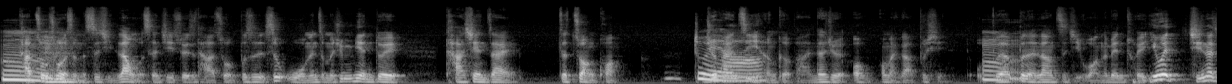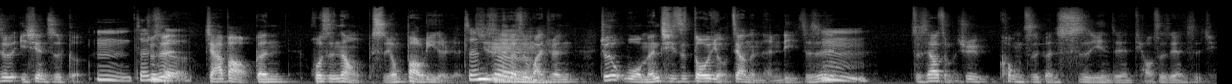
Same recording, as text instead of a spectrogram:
嗯。他做错了什么事情让我生气，所以是他的错，不是，是我们怎么去面对他现在的状况，就发现自己啊，很可怕，你就觉得哦，Oh my God，不行，我不能、不能让自己往那边推，因为其实那就是一线之隔，嗯，真就是，家暴跟或是那种使用暴力的人，其实那个是完全就是我们其实都有这样的能力，只是、嗯，只是要怎么去控制跟适应这件调试这件事情。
